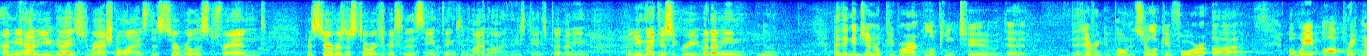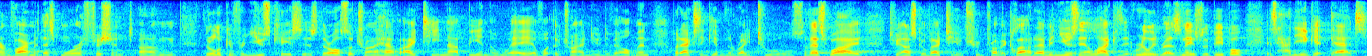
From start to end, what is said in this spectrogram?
I mean, how do you guys rationalize the serverless trend? Because servers and storage are basically the same things in my mind these days, but I mean, you might disagree, but I mean, No. I think in general, people aren't looking to the, the different components. They're looking for uh, a way to operate in their environment that's more efficient. Um, they're looking for use cases. They're also trying to have IT not be in the way of what they're trying to do development, but actually give them the right tools. So that's why, to be honest, go back to your true private cloud. I've been using it a lot because it really resonates with people, is how do you get that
